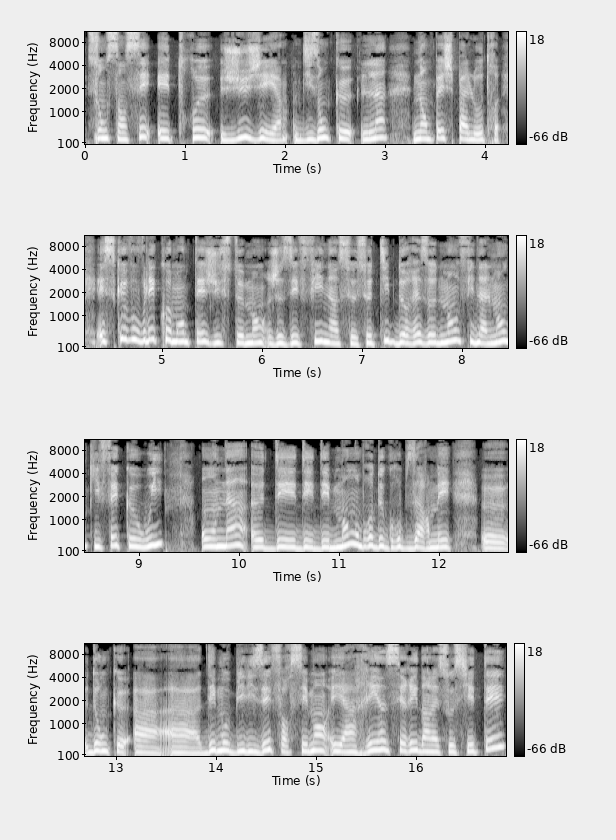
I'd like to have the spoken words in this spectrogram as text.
sont censés être jugés. Hein. Disons que l'un n'empêche pas l'autre. Est-ce que vous voulez commenter justement, Joséphine, hein, ce, type de raisonnement finalement qui fait que oui, on a euh, des, membres de groupes armés euh, donc à, à, démobiliser forcément et à réinsérer dans la société?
